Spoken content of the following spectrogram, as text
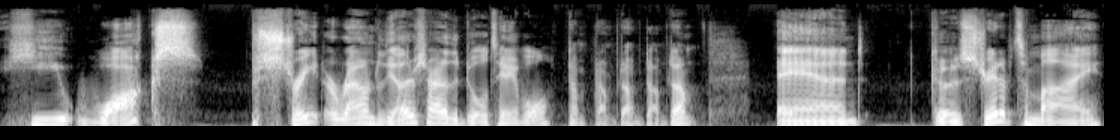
he walks straight around to the other side of the duel table, dump, dump, dump, dump, dump, and goes straight up to Mai,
